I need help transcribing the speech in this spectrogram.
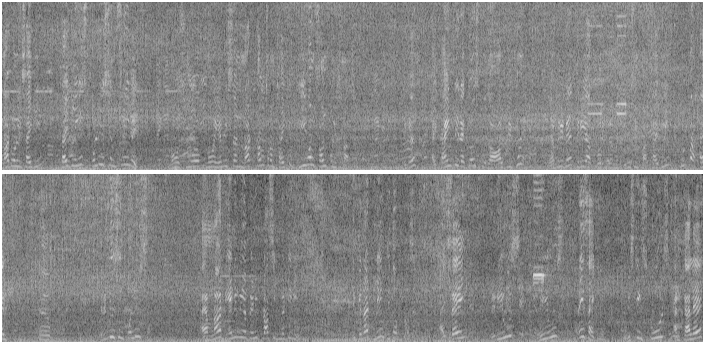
not only cycling cycling is pollution free way no smoke no emission not come from cycle even sound pollution also. Because i kindly request to the all people every day 3 or 4 kilometers using for cycling good for health uh, reducing pollution. I am not enemy of any plastic material. You cannot live without plastic. I saying reduce reuse recycling. Visiting schools and college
